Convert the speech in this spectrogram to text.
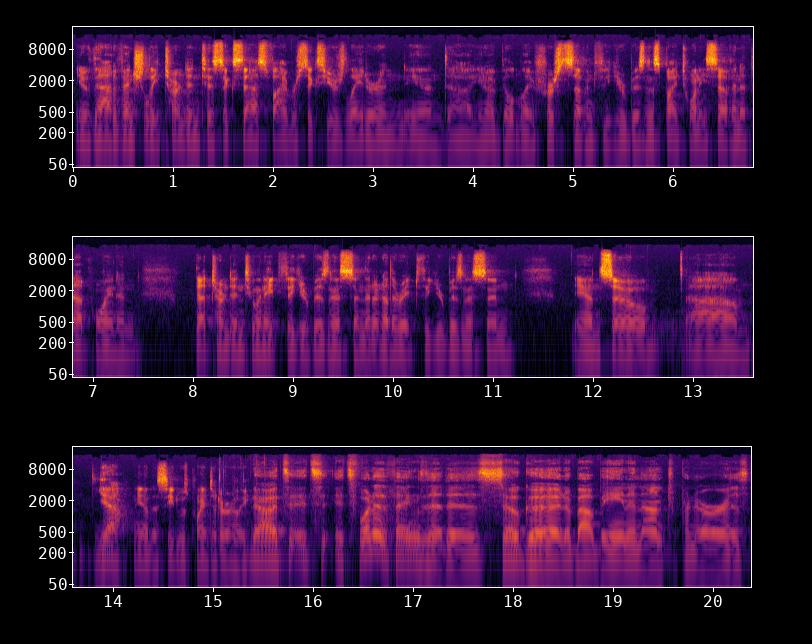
you know that eventually turned into success five or six years later. And and uh, you know I built my first seven-figure business by 27 at that point, and that turned into an eight-figure business, and then another eight-figure business, and and so um, yeah yeah the seed was planted early. No it's it's it's one of the things that is so good about being an entrepreneur is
